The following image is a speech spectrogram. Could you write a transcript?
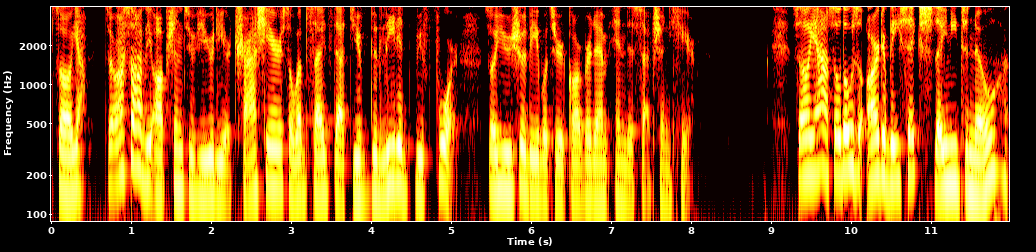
So yeah, so I also have the option to view the trash here, so websites that you've deleted before. So you should be able to recover them in this section here. So yeah, so those are the basics that you need to know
